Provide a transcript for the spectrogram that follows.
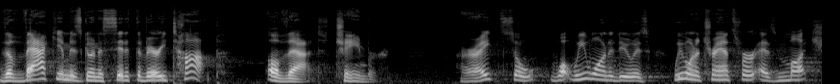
The vacuum is going to sit at the very top of that chamber. All right, so what we want to do is we want to transfer as much,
